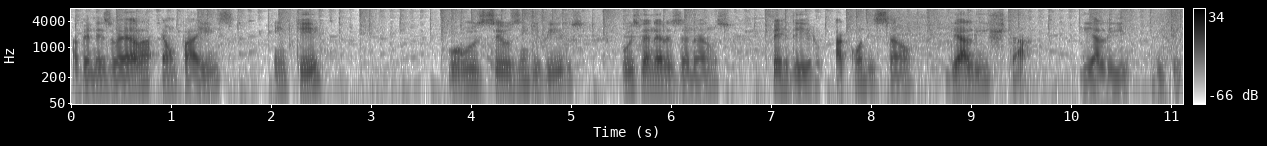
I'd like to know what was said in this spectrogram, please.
A Venezuela é um país em que os seus indivíduos, os venezuelanos, perderam a condição de ali estar, de ali viver.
